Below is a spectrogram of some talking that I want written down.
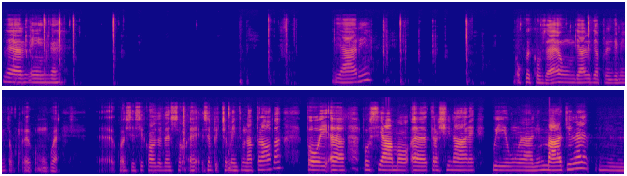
learning diari? O che cos'è? Un diario di apprendimento, eh, comunque eh, qualsiasi cosa adesso è semplicemente una prova. Poi eh, possiamo eh, trascinare qui un'immagine, mm,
